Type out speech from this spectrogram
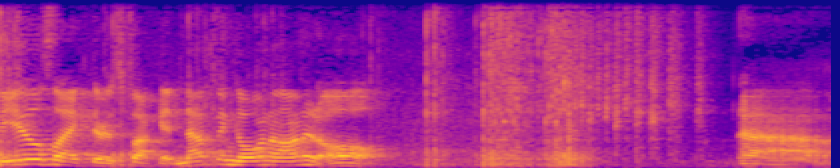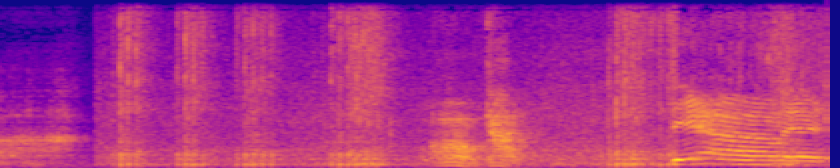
Feels like there's fucking nothing going on at all. Ah. Oh, God. Damn it.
